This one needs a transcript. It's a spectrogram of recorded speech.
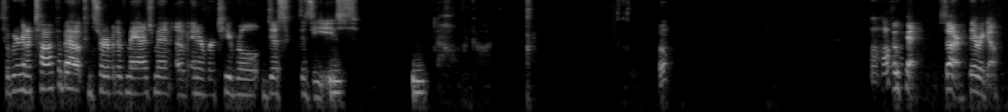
So we're going to talk about conservative management of intervertebral disc disease. Oh my God. Oh. Uh -huh. Okay, sorry, there we go.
